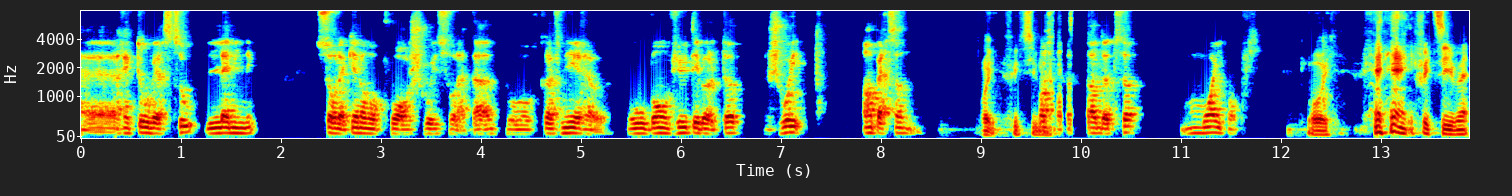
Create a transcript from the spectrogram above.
euh, recto-verso laminées sur lesquelles on va pouvoir jouer sur la table pour revenir euh, au bon vieux tabletop, jouer en personne. Oui, effectivement. Je pense de ça, moi y compris. Oui, effectivement.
